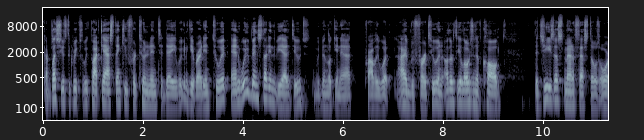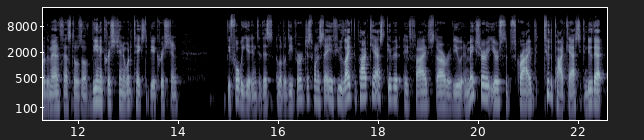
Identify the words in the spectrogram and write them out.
God bless you. It's the Greek for the Week podcast. Thank you for tuning in today. We're going to get right into it. And we've been studying the Beatitudes. We've been looking at probably what I refer to and other theologians have called the Jesus manifestos or the manifestos of being a Christian and what it takes to be a Christian before we get into this a little deeper, just want to say if you like the podcast, give it a five star review and make sure you're subscribed to the podcast. You can do that,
